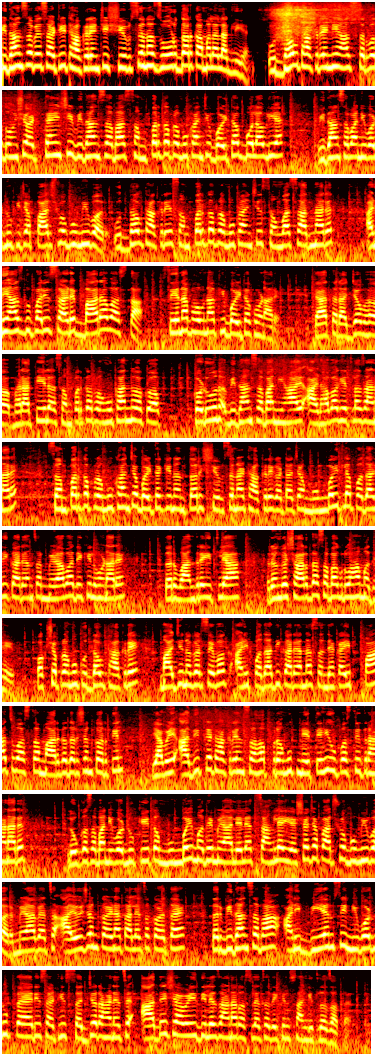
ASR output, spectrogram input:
विधानसभेसाठी ठाकरेंची शिवसेना जोरदार कामाला लागली आहे. उद्धव ठाकरेंनी आज सर्व दोनशे अठ्ठ्याऐंशी विधानसभा संपर्क प्रमुखांची बैठक बोलावली आहे. विधानसभा निवडणुकीच्या पार्श्वभूमीवर उद्धव ठाकरे संपर्क प्रमुखांशी संवाद साधणार आहेत आणि आज दुपारी साडेबारा वाजता सेना भवनात ही बैठक होणार आहे. त्यात राज्यभरातील संपर्क प्रमुखांकडून विधानसभा निहाय आढावा घेतला जाणार आहे. संपर्क प्रमुखांच्या बैठकीनंतर शिवसेना ठाकरे गटाच्या मुंबईतल्या पदाधिकाऱ्यांचा मेळावा देखील होणार आहे. तर वांद्रे इथल्या रंगशारदा सभागृहामध्ये पक्षप्रमुख उद्धव ठाकरे माजी नगरसेवक आणि पदाधिकाऱ्यांना संध्याकाळी पाच वाजता मार्गदर्शन करतील. यावेळी आदित्य ठाकरेंसह प्रमुख नेतेही उपस्थित राहणार आहेत. लोकसभा निवडणुकीत मुंबईमध्ये मिळालेल्या चांगल्या यशाच्या पार्श्वभूमीवर मेळाव्याचं आयोजन करण्यात आल्याचं कळत आहे तर विधानसभा आणि बीएमसी निवडणूक तयारीसाठी सज्ज राहण्याचे आदेश यावेळी दिले जाणार असल्याचं देखील सांगितलं जात आहे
